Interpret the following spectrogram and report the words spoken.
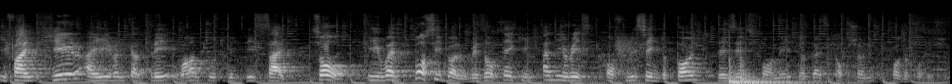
If I'm here, I even can play one, two, three, this side. So it was possible without taking any risk of missing the point. This is for me the best option for the position.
